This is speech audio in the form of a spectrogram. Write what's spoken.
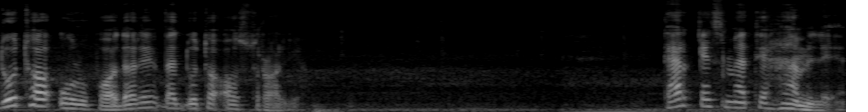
دو تا اروپا داره و دو تا استرالیا. در قسمت حمله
